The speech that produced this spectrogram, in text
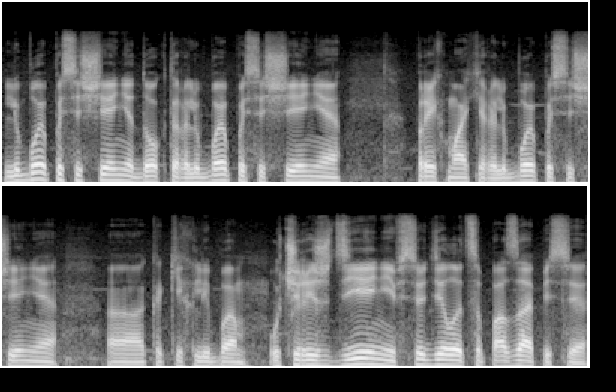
Любое посещение доктора, любое посещение парикмахера, любое посещение каких-либо учреждений, все делается по записи.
